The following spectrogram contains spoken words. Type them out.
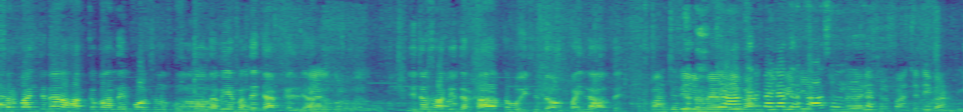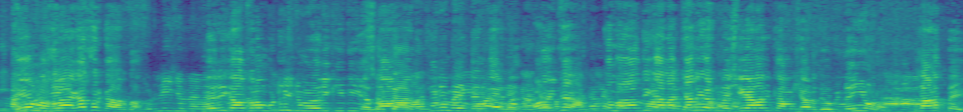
ਸਰਪੰਚ ਦਾ ਹੱਕ ਬਣਦਾ ਪੁਲਿਸ ਨੂੰ ਫੋਨ ਆਉਂਦਾ ਵੀ ਇਹ ਬੰਦੇ ਚੱਕ ਕੇ ਜਾ ਜਦੋਂ ਸਾਡੀ ਦਰਖਾਸਤ ਹੋਈ ਸੀ ਦੋ ਪਹਿਲਾਂ ਉੱਤੇ ਸਰਪੰਚ ਦੀ ਜ਼ਿੰਮੇਵਾਰੀ ਬਣਦੀ ਪਹਿਲੀ ਜ਼ਿੰਮੇਵਾਰੀ ਸਰਪੰਚ ਦੀ ਬਣਦੀ। ਇਹ ਮਸਲਾ ਹੈਗਾ ਸਰਕਾਰ ਦਾ। ਮੇਰੀ ਗੱਲ ਸੁਣੋ ਮੁੱਢਲੀ ਜ਼ਿੰਮੇਵਾਰੀ ਕਿਹਦੀ ਹੈ ਸਰਕਾਰ ਦੀ। ਕਿਹਨੇ ਮੇਨਟੇਨ ਕਰਨਾ। ਹੁਣ ਇੱਥੇ ਕਮਾਲ ਦੀ ਗੱਲ ਆ ਚੱਲ ਯਾਰ ਨਸ਼ੇ ਵਾਲਾ ਵੀ ਕੰਮ ਛੱਡ ਦਿਓ ਵੀ ਨਹੀਂ ਹੋਣਾ। ਲੜ ਪਏ।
